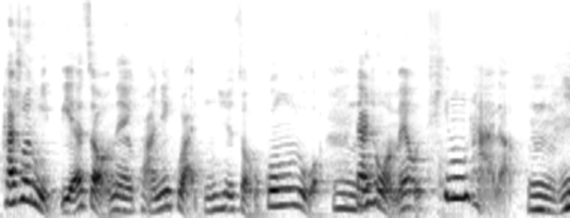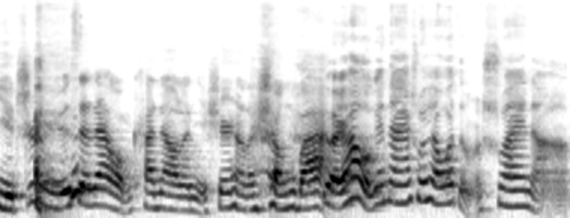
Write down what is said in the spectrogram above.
他说你别走那块儿，你拐进去走公路，但是我没有听他的。嗯，以至于现在我们看到了你身上的伤疤。对，然后我跟大家说一下我怎么摔的啊，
